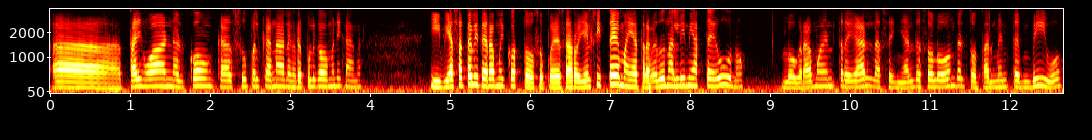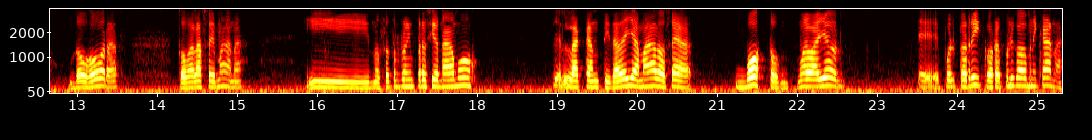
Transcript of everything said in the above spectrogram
a Time Warner, Conca, Super Canal en República Dominicana y vía satélite era muy costoso, pues desarrollé el sistema y a través de unas líneas T1 logramos entregar la señal de solo Onder totalmente en vivo, dos horas, toda la semana. Y nosotros nos impresionamos la cantidad de llamadas, o sea, Boston, Nueva York, eh, Puerto Rico, República Dominicana.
